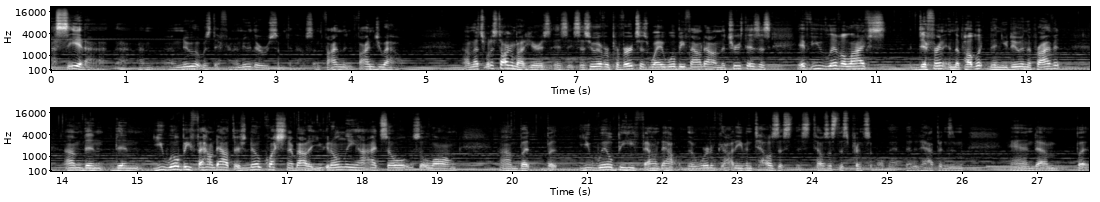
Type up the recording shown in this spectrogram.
I see it. I, I, I, knew it was different. I knew there was something else, and find find you out. Um, that's what it's talking about here. Is, is it says whoever perverts his way will be found out. And the truth is, is if you live a life different in the public than you do in the private, um, then then you will be found out. There's no question about it. You can only hide so so long, um, but but you will be found out. The Word of God even tells us this. Tells us this principle that that it happens. And and um, but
